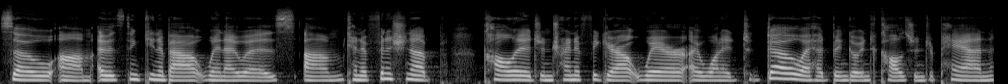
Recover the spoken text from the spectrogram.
So um, I was thinking about when I was um, kind of finishing up college and trying to figure out where I wanted to go. I had been going to college in Japan,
